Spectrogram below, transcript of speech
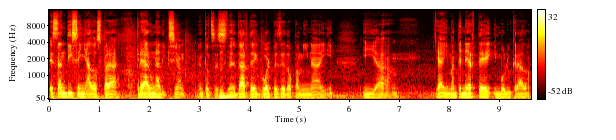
están diseñados para crear una adicción. Entonces, eh, darte golpes de dopamina y... y y mantenerte involucrado.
